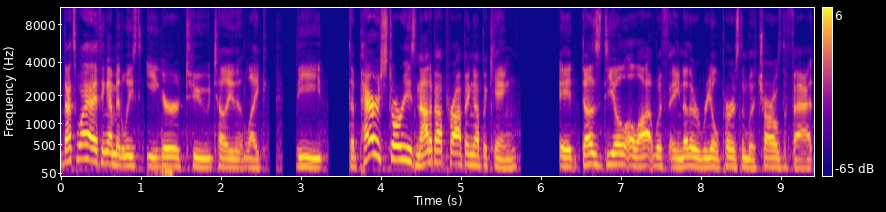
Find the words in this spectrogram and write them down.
that's why I think I'm at least eager to tell you that like the the Paris story is not about propping up a king. It does deal a lot with another real person with Charles the Fat,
